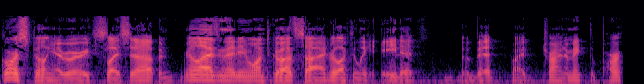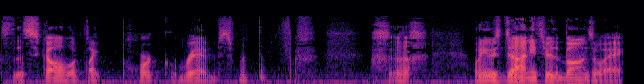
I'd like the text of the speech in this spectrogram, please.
Gore spilling everywhere, he sliced it up, and realizing he didn't want to go outside, reluctantly ate it a bit by trying to make the parts of the skull look like pork ribs. What the f- Ugh. When he was done, he threw the bones away.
